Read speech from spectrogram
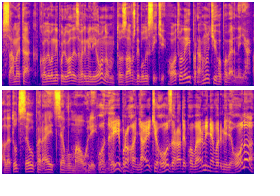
Саме так, коли вони полювали з Верміліоном, то завжди були ситі. От вони і прагнуть його повернення. Але тут все упирається в Мауглі. Вони проганяють його заради повернення Верміліона?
